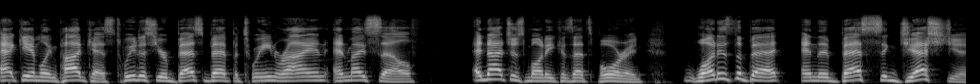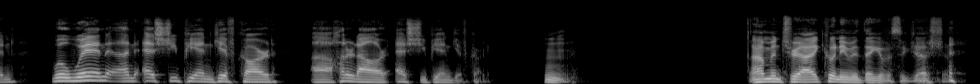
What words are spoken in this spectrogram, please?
at Gambling Podcast. Tweet us your best bet between Ryan and myself, and not just money because that's boring. What is the bet? And the best suggestion will win an SGPN gift card, a hundred dollar SGPN gift card. Hmm. I'm intrigued. I couldn't even think of a suggestion.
